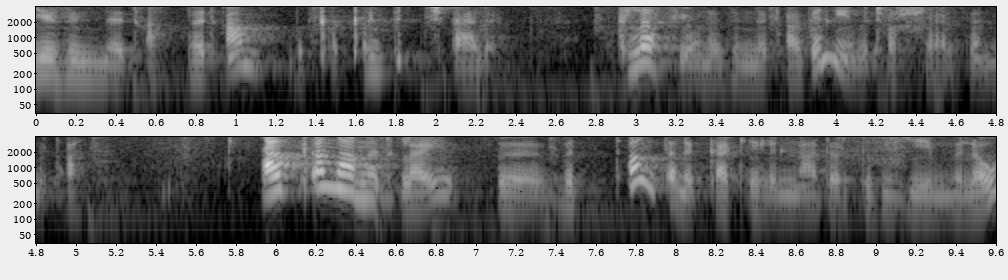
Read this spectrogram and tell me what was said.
የዝነጣ በጣም በቃ ቅልብጭ ያለ class የሆነ ዝነጣ ግን የመጨረሻ ያዘንጣል። አቀማመጥ ላይ በጣም ጥንቃቄ ልናደርግ ብዬ የምለው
